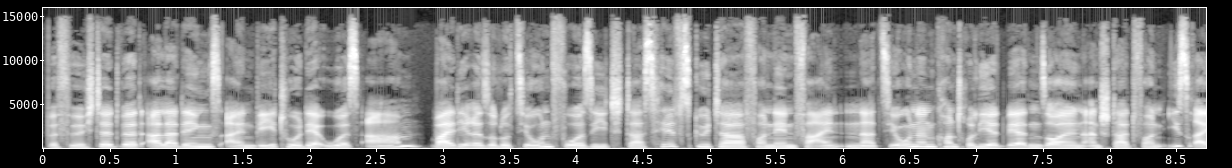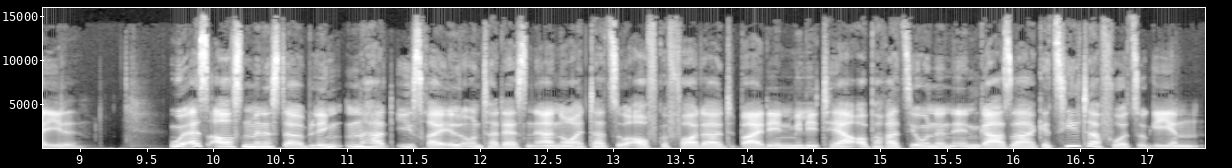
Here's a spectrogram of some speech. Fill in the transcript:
Befürchtet wird allerdings ein Veto der USA, weil die Resolution vorsieht, dass Hilfsgüter von den Vereinten Nationen kontrolliert werden sollen, anstatt von Israel. US-Außenminister Blinken hat Israel unterdessen erneut dazu aufgefordert, bei den Militäroperationen in Gaza gezielter vorzugehen.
